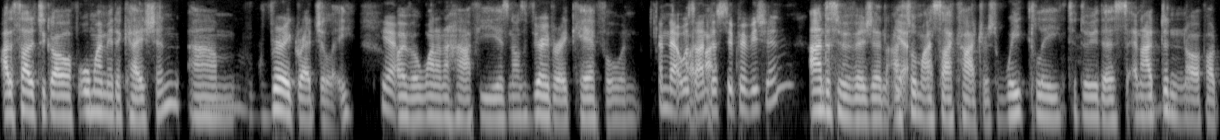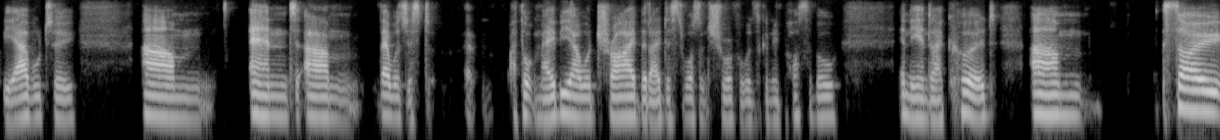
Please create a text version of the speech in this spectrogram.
I decided to go off all my medication um, very gradually Yeah. over one and a half years, and I was very, very careful and And that was I- I- under supervision? under supervision. I saw my psychiatrist weekly to do this, and I didn't know if I'd be able to. Um, and um, that was just, I thought maybe I would try, but I just wasn't sure if it was going to be possible. In the end, I could. Um, so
